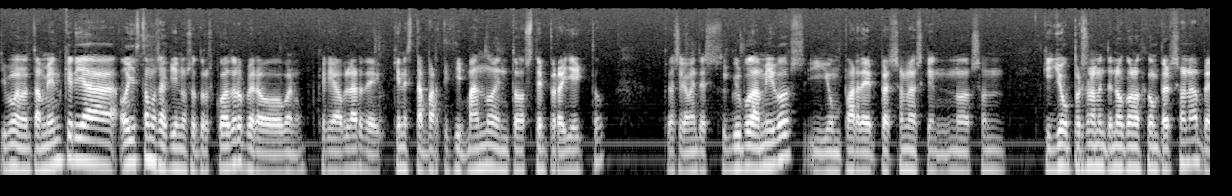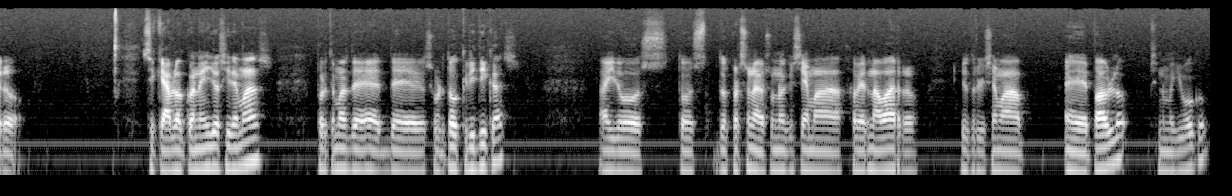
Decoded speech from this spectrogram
y bueno, también quería, hoy estamos aquí nosotros cuatro, pero bueno, quería hablar de quién está participando en todo este proyecto, que básicamente es un grupo de amigos y un par de personas que no son, que yo personalmente no conozco en persona, pero sí que hablo con ellos y demás, por temas de, de sobre todo críticas. Hay dos, dos, dos personas, uno que se llama Javier Navarro y otro que se llama eh, Pablo, si no me equivoco.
